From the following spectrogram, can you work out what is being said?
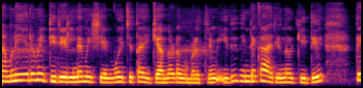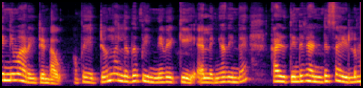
നമ്മൾ ഈ ഒരു മെറ്റീരിയലിന്റെ മെഷീൻ വെച്ച് തയ്ക്കാൻ തുടങ്ങുമ്പോഴത്തേനും ഇത് ഇതിന്റെ കാര്യം നോക്കിയിട്ട് തെന്നി മാറിയിട്ടുണ്ടാവും. അപ്പോൾ ഏറ്റവും നല്ലത് പിന്നെ വെക്കുക അല്ലെങ്കിൽ അതിന്റെ കഴുത്തിന്റെ രണ്ട് സൈഡിലും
